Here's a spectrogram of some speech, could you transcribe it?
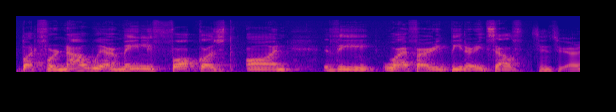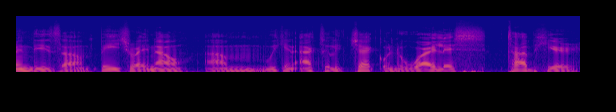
But for now, we are mainly focused on the Wi-Fi repeater itself. Since we are in this um, page right now, um, we can actually check on the wireless tab here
